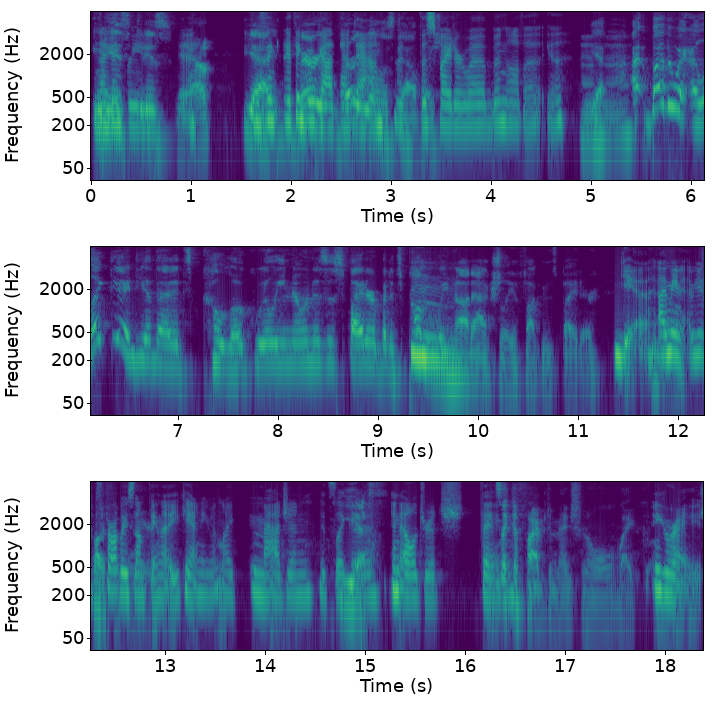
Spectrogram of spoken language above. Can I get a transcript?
And It I think we- it is. yeah. Yeah. I think, I think very, we got that down well with the spider web and all that. Yeah. Yeah. Mhm. I, by the way, I like the idea that it's colloquially known as a spider, but it's probably Hmm. not actually a fucking spider. Yeah. No, I mean, it's probably probably something weird. that you can't even like imagine. It's like Yes. a, an eldritch thing. It's like a five dimensional like You're right.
